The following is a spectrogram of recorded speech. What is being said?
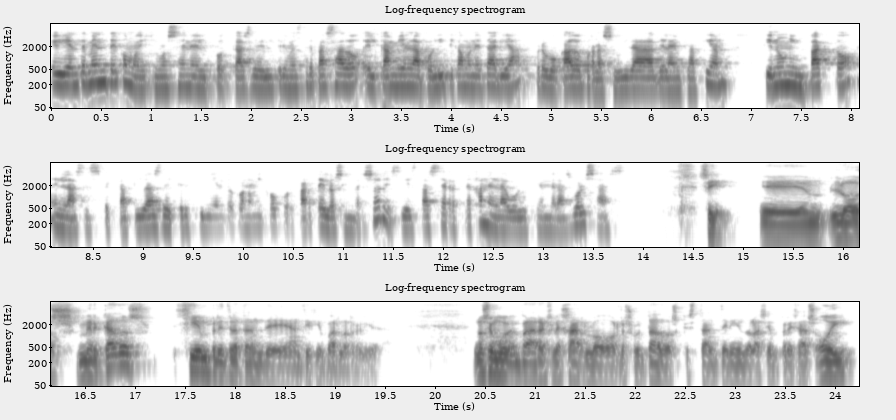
Evidentemente, como dijimos en el podcast del trimestre pasado, el cambio en la política monetaria provocado por la subida de la inflación tiene un impacto en las expectativas de crecimiento económico por parte de los inversores y estas se reflejan en la evolución de las bolsas. Sí, eh, los mercados siempre tratan de anticipar la realidad. No se mueven para reflejar los resultados que están teniendo las empresas hoy,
